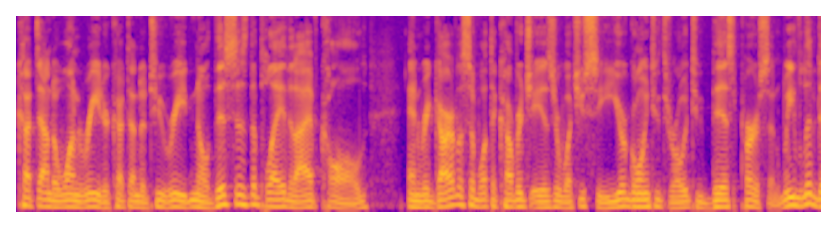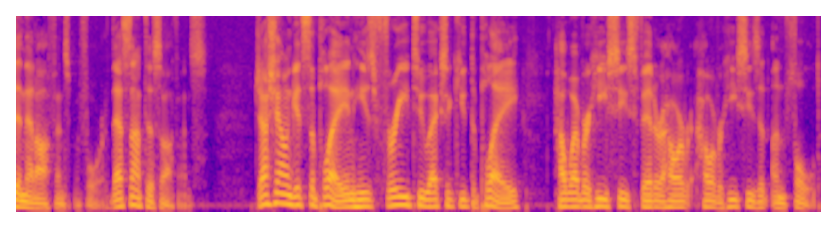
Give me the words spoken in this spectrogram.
cut down to one read or cut down to two read no this is the play that i've called and regardless of what the coverage is or what you see you're going to throw it to this person we've lived in that offense before that's not this offense josh allen gets the play and he's free to execute the play however he sees fit or however, however he sees it unfold.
